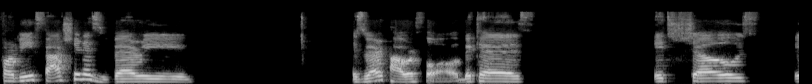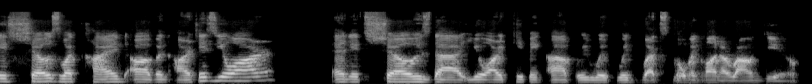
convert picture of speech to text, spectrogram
for me, fashion is very, is very powerful because it shows it shows what kind of an artist you are and it shows that you are keeping up with, with, with what's going on around you.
